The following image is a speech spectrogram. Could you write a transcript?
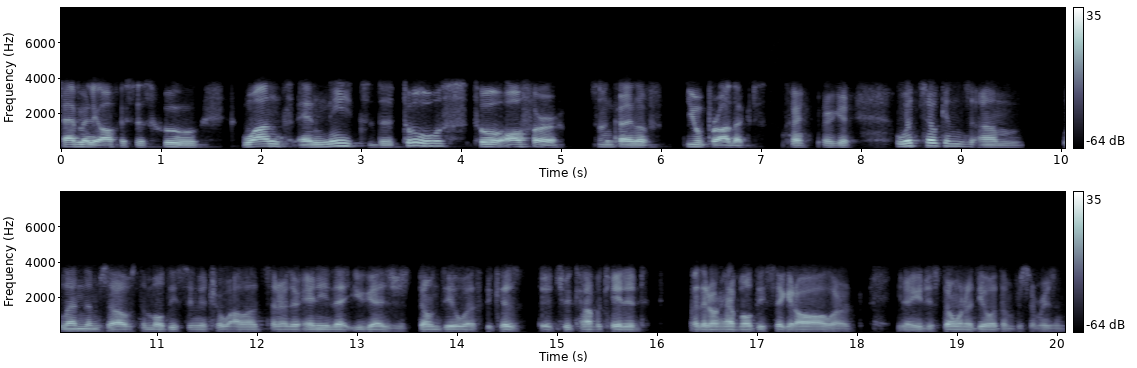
family offices who want and need the tools to offer some kind of new product. Okay, very good. What tokens um, lend themselves to multi-signature wallets, and are there any that you guys just don't deal with because they're too complicated, or they don't have multi-sig at all, or you know you just don't want to deal with them for some reason?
